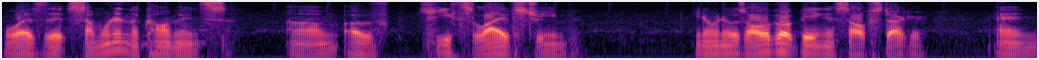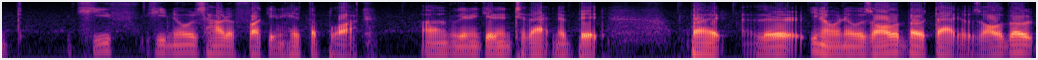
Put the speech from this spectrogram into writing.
was that someone in the comments um, of Keith's live stream. You know, and it was all about being a self-starter. And Keith, he knows how to fucking hit the block. Uh, I'm going to get into that in a bit. But there, you know, and it was all about that. It was all about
